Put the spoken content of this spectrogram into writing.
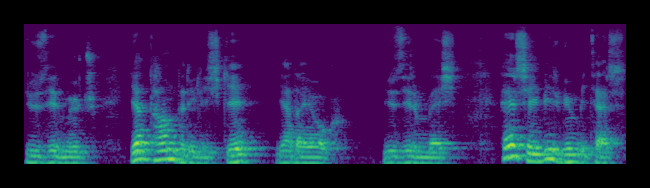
123. Ya tamdır ilişki ya da yok. 125. Her şey bir gün biter.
